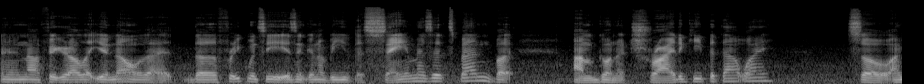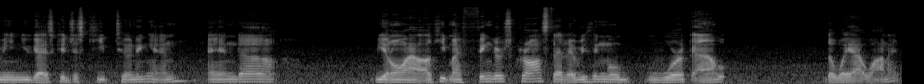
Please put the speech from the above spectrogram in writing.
and I figure I'll let you know that the frequency isn't going to be the same as it's been, but I'm going to try to keep it that way. So, I mean, you guys could just keep tuning in and, uh, you know, I'll, keep my fingers crossed that everything will work out the way I want it.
